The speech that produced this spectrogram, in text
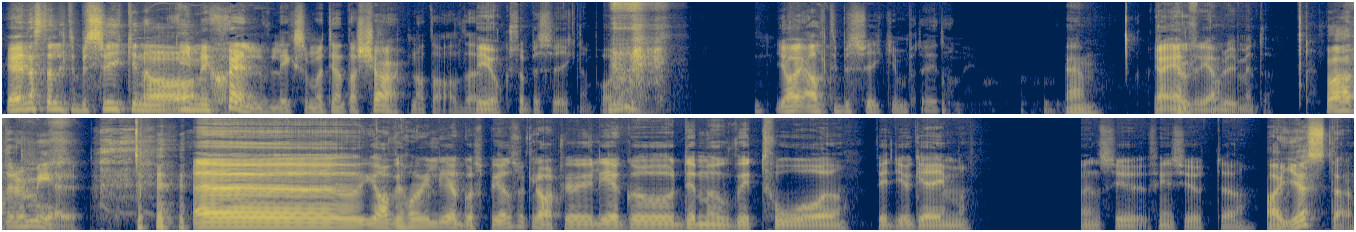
jag är nästan lite besviken Ja. i mig själv liksom, att jag inte har kört något av Vi det. är också besvikna på det. Jag är alltid besviken på dig Daniel. Bam. Jag är äldre, jag bryr mig inte. Vad hade du mer? Eh, ja, vi har ju Lego-spel såklart. Vi har ju Lego The Movie 2 Video Game. Finns ju, finns ju ute. Ja, just det.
